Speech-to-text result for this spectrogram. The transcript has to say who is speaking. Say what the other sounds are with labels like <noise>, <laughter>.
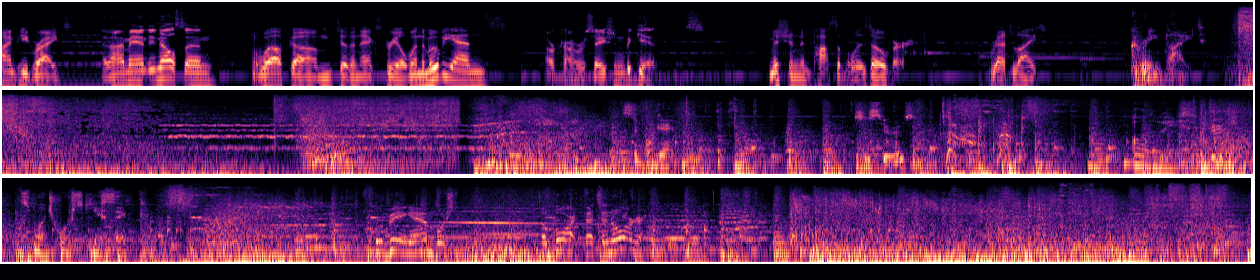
Speaker 1: I'm Pete Wright.
Speaker 2: And I'm Andy Nelson.
Speaker 1: Welcome to the next reel. When the movie ends,
Speaker 2: our conversation begins.
Speaker 1: Mission Impossible is over. Red light, green light.
Speaker 3: Simple game. Is he serious?
Speaker 4: Always.
Speaker 3: It's much worse than you think.
Speaker 5: We're being ambushed. Abort, that's an order.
